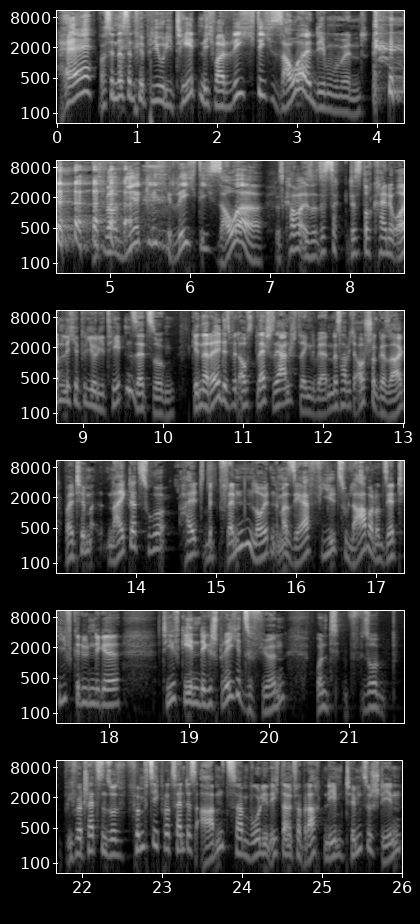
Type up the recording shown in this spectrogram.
Hä? Was sind das denn für Prioritäten? Ich war richtig sauer in dem Moment. ich war wirklich richtig sauer sauer. Das kann man, also das ist, doch, das ist doch keine ordentliche Prioritätensetzung. Generell, das wird auf Splash sehr anstrengend werden, das habe ich auch schon gesagt, weil Tim neigt dazu, halt mit fremden Leuten immer sehr viel zu labern und sehr tiefgründige, tiefgehende Gespräche zu führen. Und so ich würde schätzen, so 50 Prozent des Abends haben Woli und ich damit verbracht, neben Tim zu stehen,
